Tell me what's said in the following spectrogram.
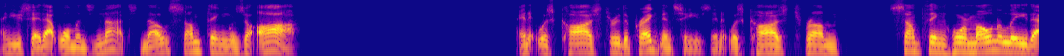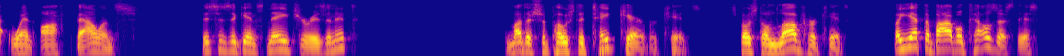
And you say that woman's nuts. No, something was off. And it was caused through the pregnancies, and it was caused from something hormonally that went off balance. This is against nature, isn't it? The mother's supposed to take care of her kids, supposed to love her kids. But yet the Bible tells us this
